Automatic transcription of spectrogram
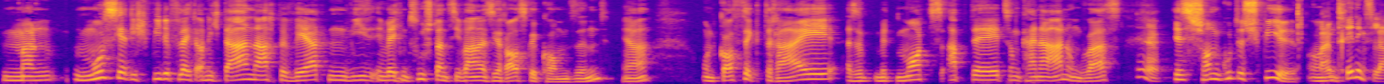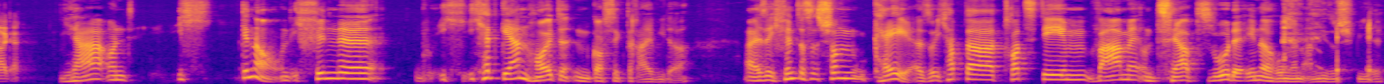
man muss ja die Spiele vielleicht auch nicht danach bewerten, wie, in welchem Zustand sie waren, als sie rausgekommen sind, ja. Und Gothic 3, also mit Mods, Updates und keine Ahnung was, Ja, ist schon ein gutes Spiel. Und war im Trainingslager. Ja, und ich, genau, und ich finde, ich, ich hätte gern heute ein Gothic 3 wieder. Also ich finde, das ist schon okay. Also ich habe da trotzdem warme und sehr absurde Erinnerungen an dieses Spiel.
